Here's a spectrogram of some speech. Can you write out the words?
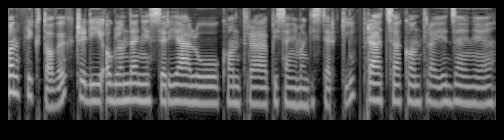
konfliktowych, czyli oglądanie serialu kontra pisanie magisterki, praca kontra jedzenie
